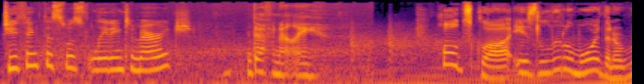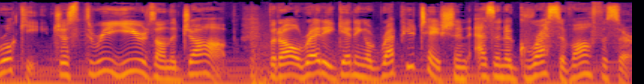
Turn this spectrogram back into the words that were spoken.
Do you think this was leading to marriage? Definitely. Holtzclaw is little more than a rookie, just three years on the job, but already getting a reputation as an aggressive officer,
